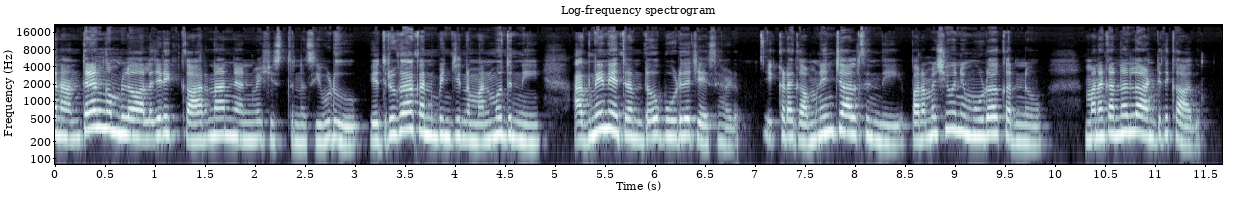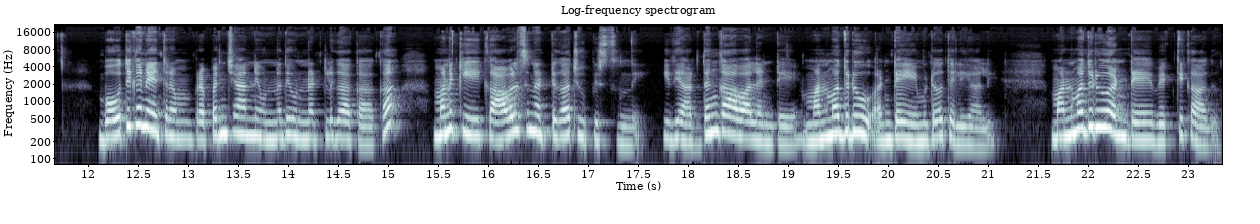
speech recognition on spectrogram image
తన అంతరంగంలో అలజడికి కారణాన్ని అన్వేషిస్తున్న శివుడు ఎదురుగా కనిపించిన మన్ముధుని అగ్నినేత్రంతో బూడిద చేశాడు. ఇక్కడ గమనించాల్సింది పరమశివుని మూడో కన్ను మన కన్నుల్లో అంటిది కాదు. భౌతిక నేత్రం ప్రపంచాన్ని ఉన్నది ఉన్నట్లుగా కాక మనకి కావలసినట్టుగా చూపిస్తుంది. ఇది అర్థం కావాలంటే మన్మధుడు అంటే ఏమిటో తెలియాలి. మన్మధుడు అంటే వ్యక్తి కాదు.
